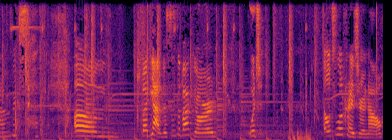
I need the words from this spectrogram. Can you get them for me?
kind of a big step. Um, but yeah, this is the backyard, which it looks a little crazy right now.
